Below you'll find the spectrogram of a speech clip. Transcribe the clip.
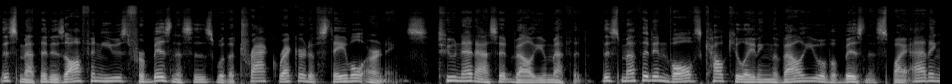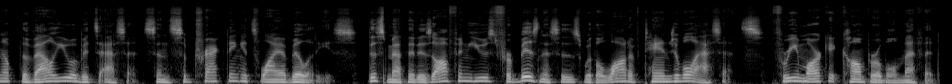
This method is often used for businesses with a track record of stable earnings. 2 Net Asset Value Method. This method involves calculating the value of a business by adding up the value of its assets and subtracting its liabilities. This method is often used for businesses with a lot of tangible assets. 3 Market Comparable Method.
